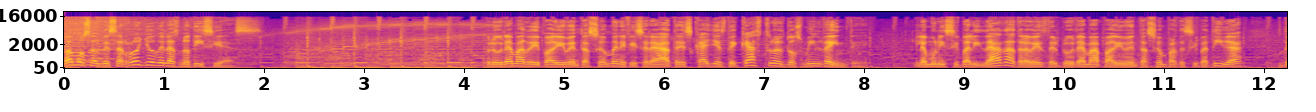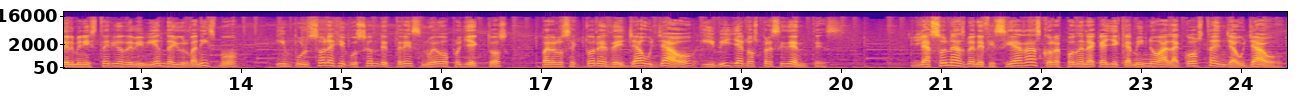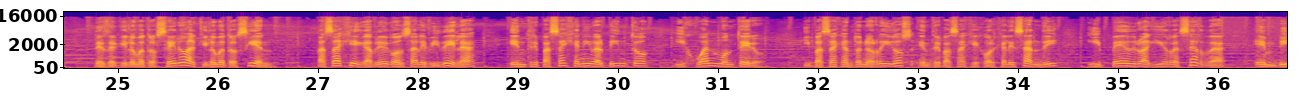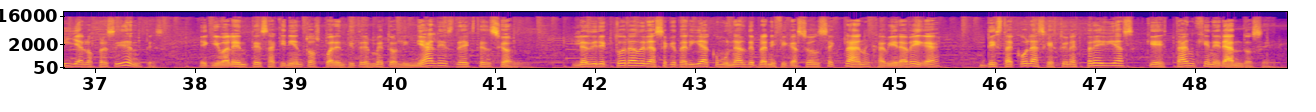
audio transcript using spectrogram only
Vamos al desarrollo de las noticias. Programa de pavimentación beneficiará a tres calles de Castro el 2020. La municipalidad, a través del programa Pavimentación Participativa del Ministerio de Vivienda y Urbanismo, impulsó la ejecución de tres nuevos proyectos para los sectores de Yao Yao y Villa Los Presidentes. Las zonas beneficiadas corresponden a calle Camino a la Costa en Yauyao, desde el kilómetro 0 al kilómetro 100, pasaje Gabriel González Videla, entre pasaje Aníbal Pinto y Juan Montero, y pasaje Antonio Ríos, entre pasaje Jorge Alessandri y Pedro Aguirre Cerda, en Villa Los Presidentes, equivalentes a 543 metros lineales de extensión. La directora de la Secretaría Comunal de Planificación SECPLAN, Javiera Vega, destacó las gestiones previas que están generándose.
